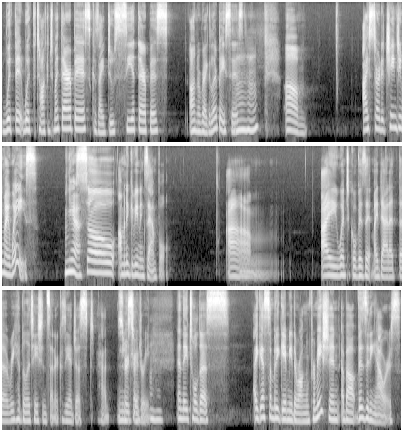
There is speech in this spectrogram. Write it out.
with it with talking to my therapist because I do see a therapist on a regular basis. Um, I started changing my ways. Yeah. So I'm going to give you an example. Um, I went to go visit my dad at the rehabilitation center because he had just had knee Surgery. surgery, and they told us, I guess somebody gave me the wrong information about visiting hours.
